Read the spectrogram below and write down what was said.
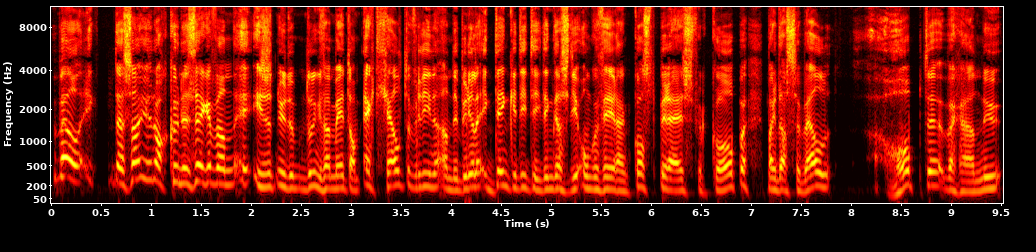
wel, ik, dan zou je nog kunnen zeggen van, is het nu de bedoeling van Meta om echt geld te verdienen aan die brillen? Ik denk het niet. Ik denk dat ze die ongeveer aan kostprijs verkopen, maar dat ze wel hoopten, we gaan nu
